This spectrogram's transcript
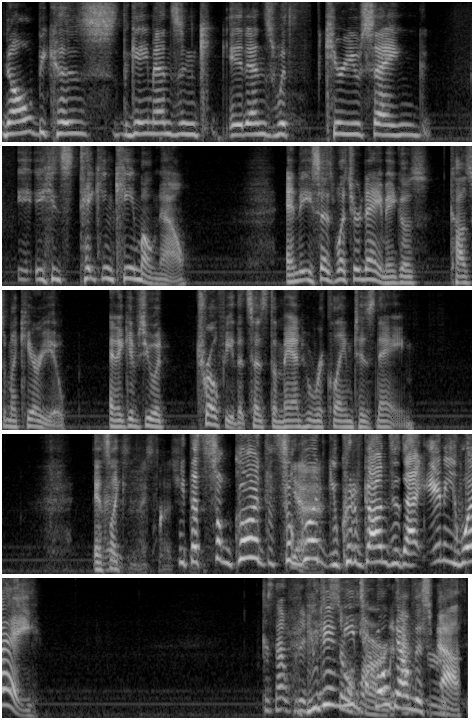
no, because the game ends and it ends with Kiryu saying he's taking chemo now. And he says, What's your name? And he goes, Kazuma Kiryu. And it gives you a trophy that says the man who reclaimed his name. It's like, nice touch. That's so good. That's so Yeah. good. You could have gotten to that anyway. Because that would have You didn't so need to go down this path.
